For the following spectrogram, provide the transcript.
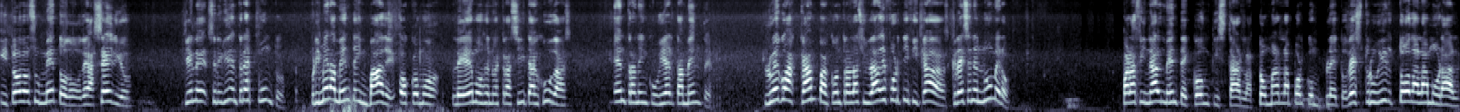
Y todo su método de asedio tiene, se divide en tres puntos. Primeramente invade, o como leemos en nuestra cita en Judas, entran encubiertamente. Luego acampa contra las ciudades fortificadas, crecen en número, para finalmente conquistarla, tomarla por completo, destruir toda la moral,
